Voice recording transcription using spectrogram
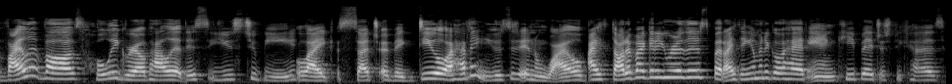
Violet Voss Holy Grail palette. This used to be like such a big deal. I haven't used it in a while. I thought about getting rid of this, but I think I'm going to go ahead and keep it just because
